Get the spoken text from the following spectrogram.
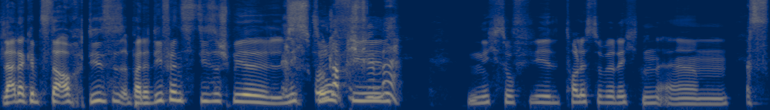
Leider gibt es da auch dieses, bei der Defense dieses Spiel Es nicht so viel viel, nicht so viel Tolles zu berichten. Ähm, Es,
